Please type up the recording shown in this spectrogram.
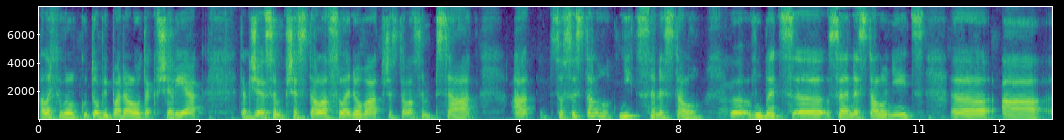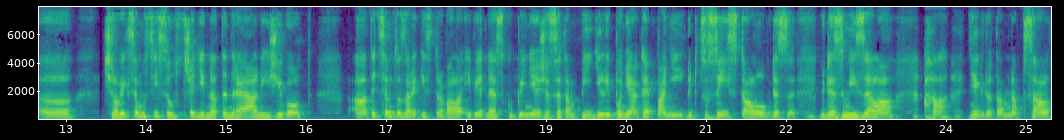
ale chvilku to vypadalo tak všelijak. Takže jsem přestala sledovat, přestala jsem psát a co se stalo? Nic se nestalo. Eh, vůbec eh, se nestalo nic eh, a člověk se musí soustředit na ten reálný život. A teď jsem to zaregistrovala i v jedné skupině, že se tam pídili po nějaké paní, co se jí stalo, kde, se, kde zmizela. A někdo tam napsal,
